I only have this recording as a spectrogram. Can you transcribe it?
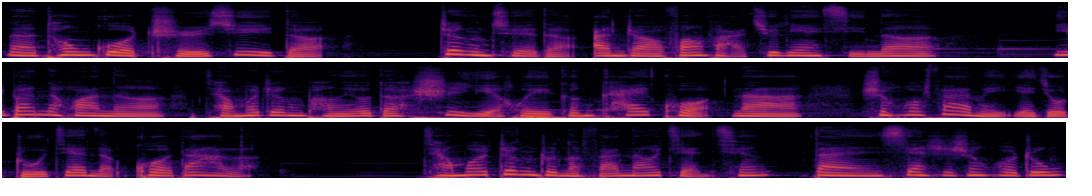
那通过持续的、正确的按照方法去练习呢，一般的话呢，强迫症朋友的视野会更开阔，那生活范围也就逐渐的扩大了。强迫症状的烦恼减轻，但现实生活中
